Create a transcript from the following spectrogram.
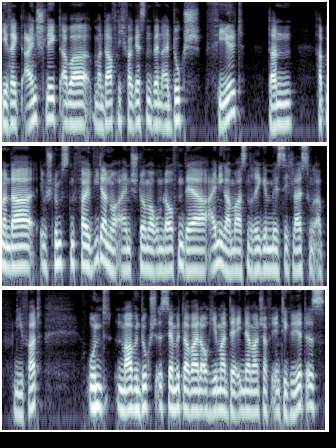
direkt einschlägt, aber man darf nicht vergessen, wenn ein Duxch fehlt, dann hat man da im schlimmsten Fall wieder nur einen Stürmer rumlaufen, der einigermaßen regelmäßig Leistung abliefert. Und Marvin Duxch ist ja mittlerweile auch jemand, der in der Mannschaft integriert ist.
